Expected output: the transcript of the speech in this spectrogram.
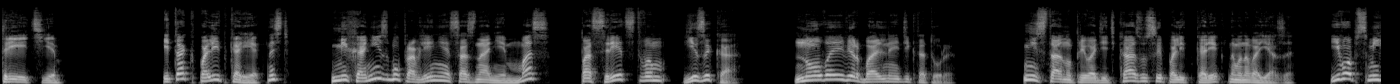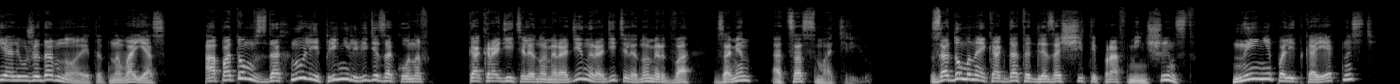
Третье. Итак, политкорректность – механизм управления сознанием масс посредством языка. Новая вербальная диктатура. Не стану приводить казусы политкорректного новояза. Его обсмеяли уже давно, этот новояз, а потом вздохнули и приняли в виде законов, как родителя номер один и родителя номер два, взамен отца с матерью. Задуманная когда-то для защиты прав меньшинств, ныне политкорректность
